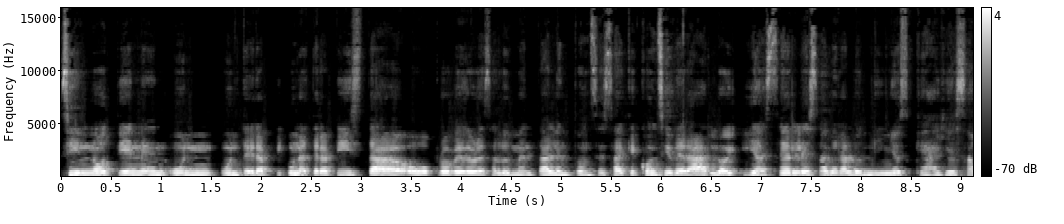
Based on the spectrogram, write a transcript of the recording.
si no tienen un, una terapista o proveedor de salud mental, entonces hay que considerarlo y hacerles saber a los niños que hay esa,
